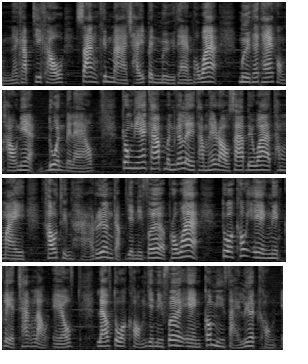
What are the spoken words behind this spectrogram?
นต์นะครับที่เขาสร้างขึ้นมาใช้เป็นมือแทน เพราะว่ามือแท้ๆของเขาเนี่ยด้วนไปแล้ว ตรงนี้ครับมันก็เลยทำให้เราทราบได้ว่าทำไมเขาถึงหาเรื่องกับเยนนิเฟอร์ เพราะว่าตัวเขาเองเนี่ยเกลียดชังเหล่าเอลฟ์แล้วตัวของเยนนิเฟอร์เองก็มีสายเลือดของเอ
